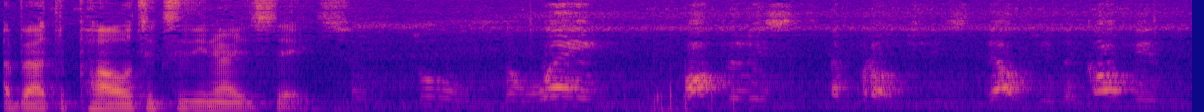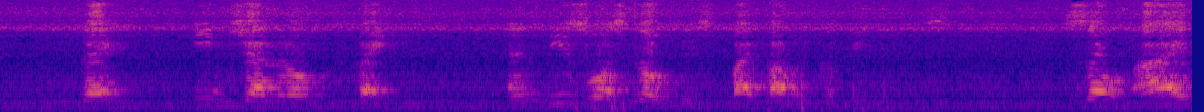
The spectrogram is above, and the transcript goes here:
about the politics of the United States. To the way populist approaches dealt with the COVID, they in general. And this was noticed by public opinion. So I'm,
